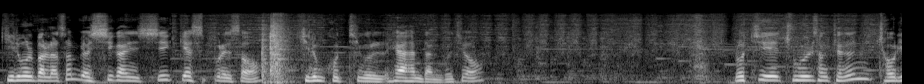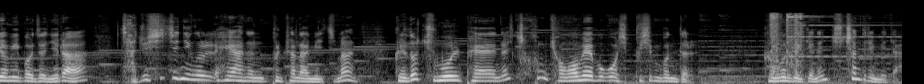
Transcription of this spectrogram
기름을 발라서 몇 시간씩 가스불에서 기름 코팅을 해야 한다는 거죠. 로찌의 주물 상태는 저렴이 버전이라 자주 시즈닝을 해야 하는 불편함이 있지만 그래도 주물팬을 처음 경험해보고 싶으신 분들 그분들께는 추천드립니다.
